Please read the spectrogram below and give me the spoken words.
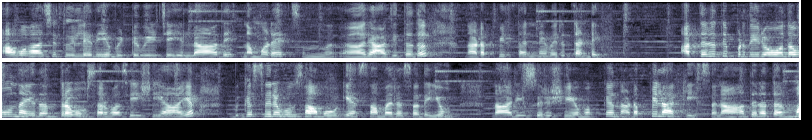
അവകാശ തുല്യതയും വിട്ടുവീഴ്ചയില്ലാതെ നമ്മുടെ രാജ്യത്തത് നടപ്പിൽ തന്നെ വരുത്തണ്ടേ? അത്തരത്തിൽ പ്രതിരോധവും നയതന്ത്രവും സർവശേഷിയായ വികസനവും സാമൂഹിക സമരസതയും നാരീ സുരക്ഷയുമൊക്കെ നടപ്പിലാക്കി സനാതനധർമ്മ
